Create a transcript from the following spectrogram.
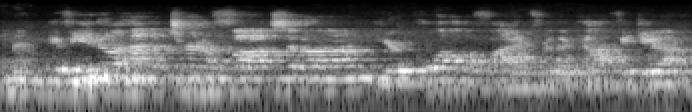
Amen. If you know how to turn a faucet on, you're qualified for the coffee job.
